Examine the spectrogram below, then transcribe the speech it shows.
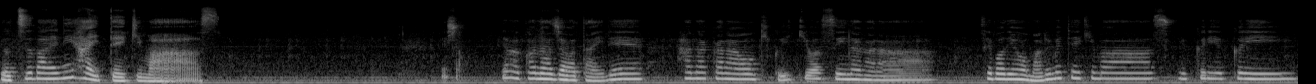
四つ倍に入っていきます。よいしょではこの状態で鼻から大きく息を吸いながら背骨を丸めていきます。ゆっくりゆっくり。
